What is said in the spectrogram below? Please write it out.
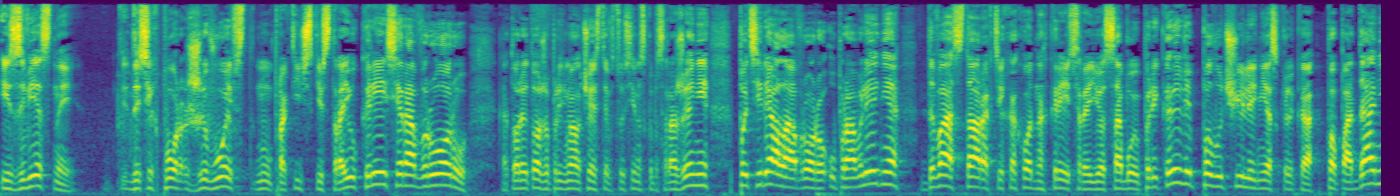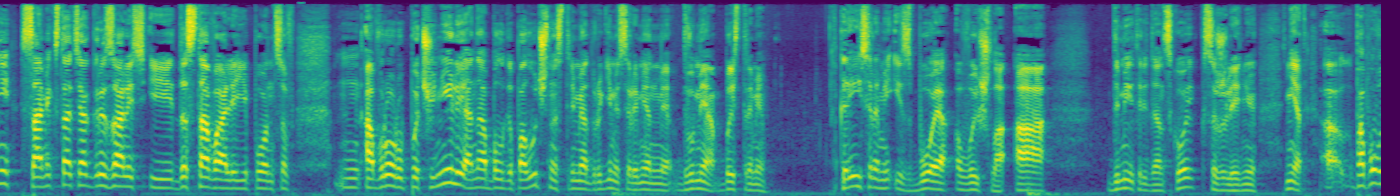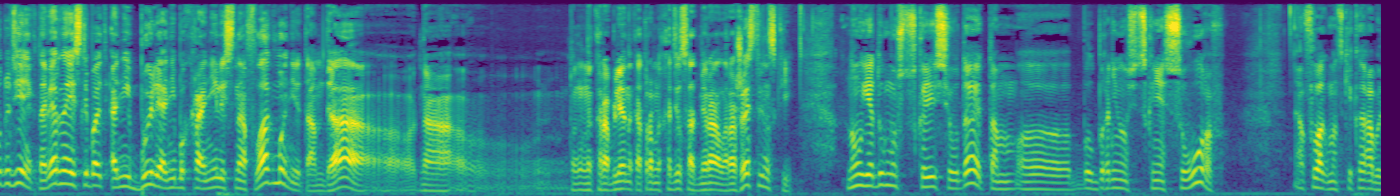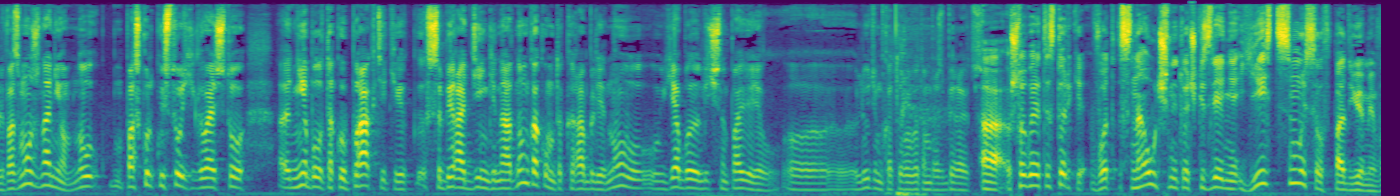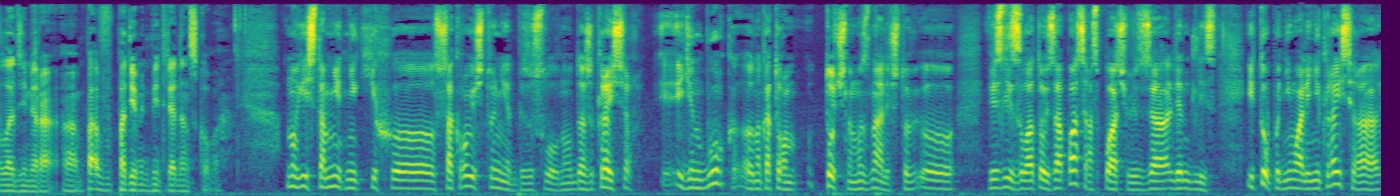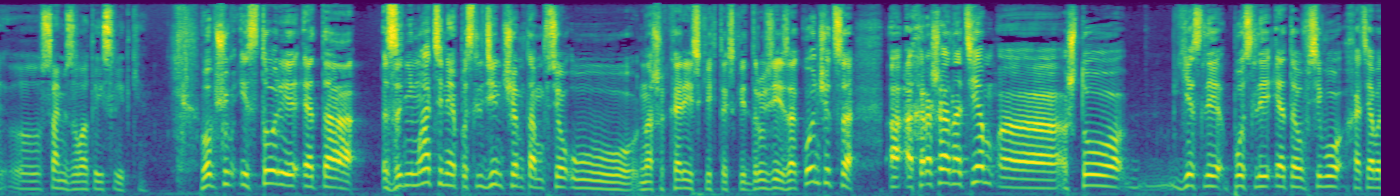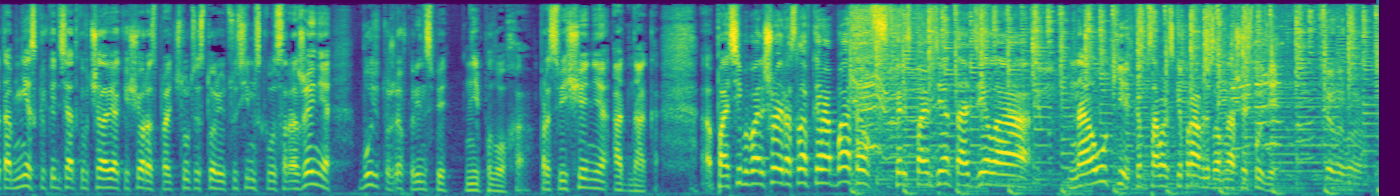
известный до сих пор живой, ну, практически в строю, крейсер «Аврору», который тоже принимал участие в Цусимском сражении. Потеряла «Аврора» управление, два старых тихоходных крейсера ее собой прикрыли, получили несколько попаданий, сами, кстати, огрызались и доставали японцев. «Аврору» починили, она благополучно с тремя другими современными, двумя быстрыми крейсерами из боя вышла. А Дмитрий Донской, к сожалению, нет. А, по поводу денег, наверное, если бы они были, они бы хранились на флагмане, там, да, на, на корабле, на котором находился адмирал Рожественский. Ну, я думаю, что, скорее всего, да, там э, был броненосец князь Суворов, флагманский корабль, возможно, на нем. Но поскольку историки говорят, что э, не было такой практики собирать деньги на одном каком-то корабле, ну, я бы лично поверил э, людям, которые в этом разбираются. А, что говорят историки? Вот с научной точки зрения есть смысл в подъеме Владимира, э, в подъеме Дмитрия Донского? Ну, если там нет никаких э, сокровищ, то нет, безусловно. Вот даже крейсер Эдинбург, э, на котором точно мы знали, что э, везли золотой запас, расплачивались за ленд-лиз, и то поднимали не крейсер, а э, сами золотые слитки. В общем, история это занимательнее. Последим, чем там все у наших корейских, так сказать, друзей закончится. А, а хороша она тем, а, что если после этого всего хотя бы там несколько десятков человек еще раз прочтут историю Цусимского сражения, будет уже, в принципе, неплохо. Просвещение, однако. Спасибо большое. Ярослав Карабатов, корреспондент отдела науки Комсомольской правды был в нашей студии. Всего доброго.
